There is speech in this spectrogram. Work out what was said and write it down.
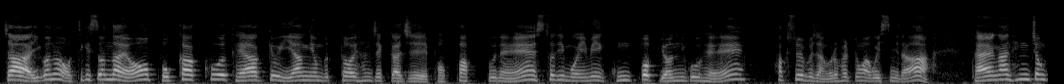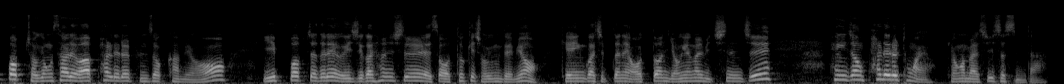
자, 이거는 어떻게 썼나요? 복학 후 대학교 2학년부터 현재까지 법학분의 스터디 모임인 공법연구회 학술부장으로 활동하고 있습니다. 다양한 행정법 적용 사례와 판례를 분석하며 입법자들의 의지가 현실에서 어떻게 적용되며 개인과 집단에 어떤 영향을 미치는지 행정 판례를 통하여 경험할 수 있었습니다.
